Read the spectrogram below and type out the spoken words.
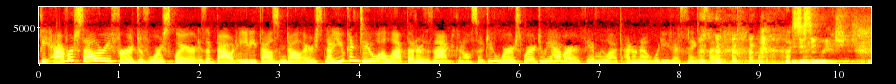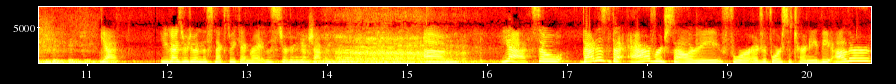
The average salary for a divorce lawyer is about eighty thousand dollars. Now you can do a lot better than that. You can also do worse. Where do we have our family lot? I don't know. What do you guys think? Is, that... is this in reach? yeah, you guys are doing this next weekend, right? This you're going to go shopping for this. Um, yeah, so that is the average salary for a divorce attorney. The other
